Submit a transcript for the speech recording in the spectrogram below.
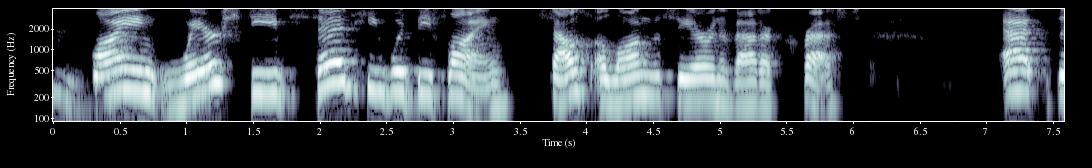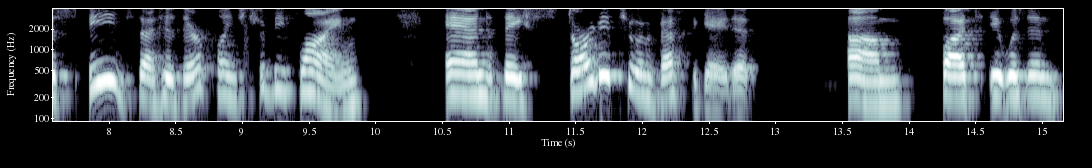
hmm. flying where Steve said he would be flying south along the Sierra Nevada crest at the speeds that his airplane should be flying. And they started to investigate it, um, but it was in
